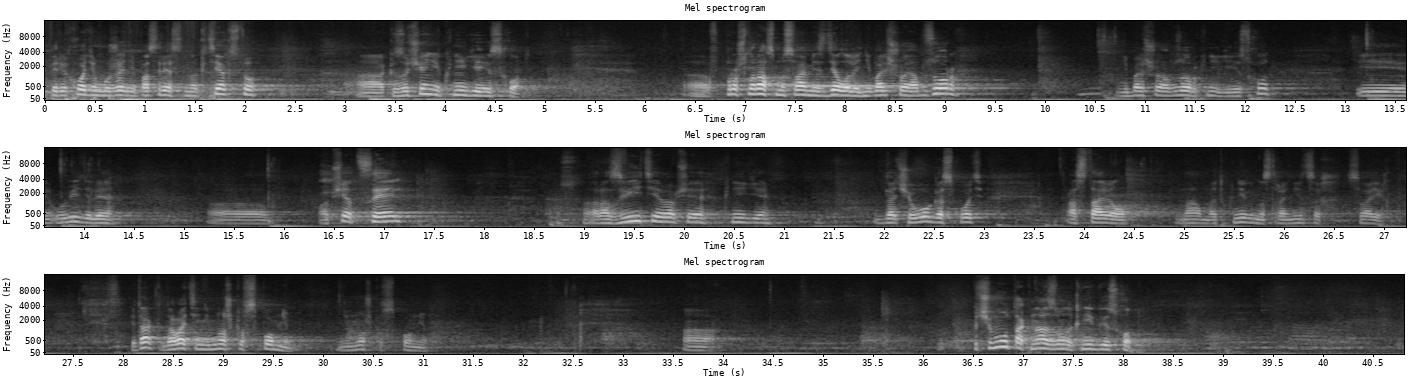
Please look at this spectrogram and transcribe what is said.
переходим уже непосредственно к тексту, а, к изучению книги «Исход». А, в прошлый раз мы с вами сделали небольшой обзор, небольшой обзор книги «Исход» и увидели а, вообще цель развития вообще книги, для чего Господь оставил нам эту книгу на страницах своих. Итак, давайте немножко вспомним. Немножко вспомним. А, почему так названа книга Исход?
